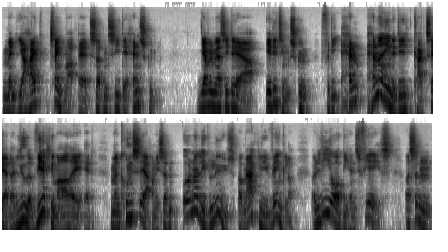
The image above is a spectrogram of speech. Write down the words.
Men jeg har ikke tænkt mig at sådan sige, det er hans skyld. Jeg vil mere sige, det er editingens skyld. Fordi han, han er en af de karakterer, der lider virkelig meget af, at man kun ser ham i sådan underligt lys og mærkelige vinkler. Og lige op i hans fjes. Og sådan,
